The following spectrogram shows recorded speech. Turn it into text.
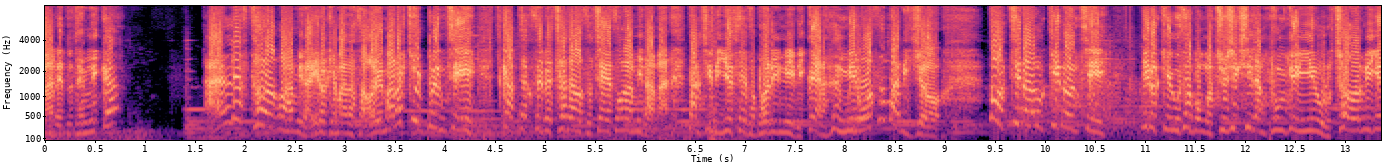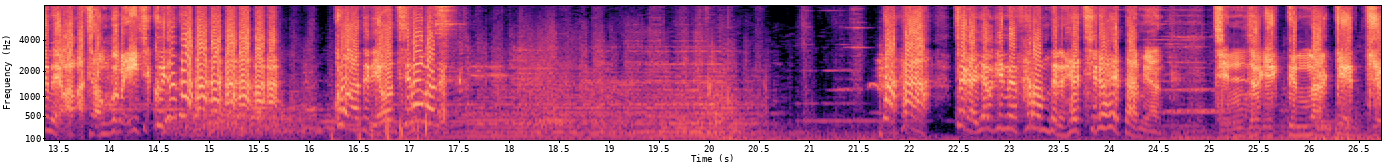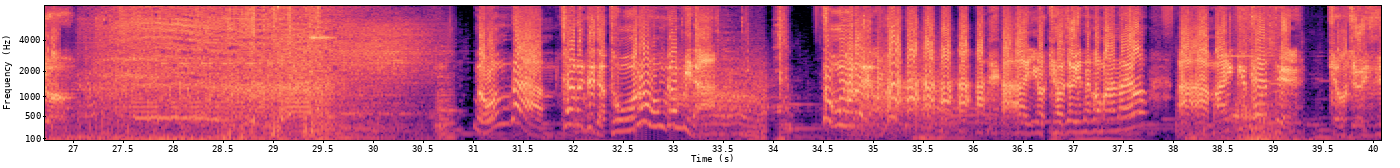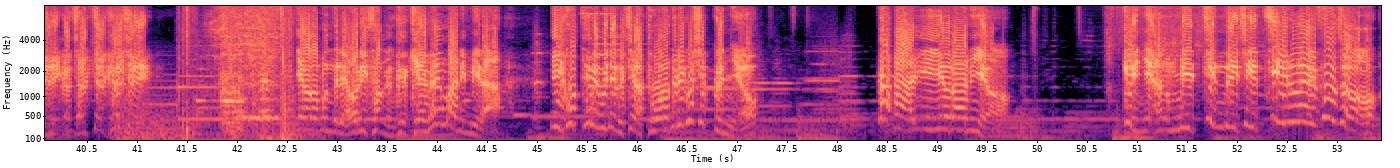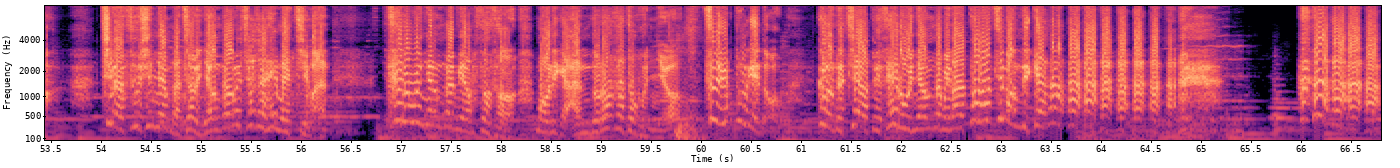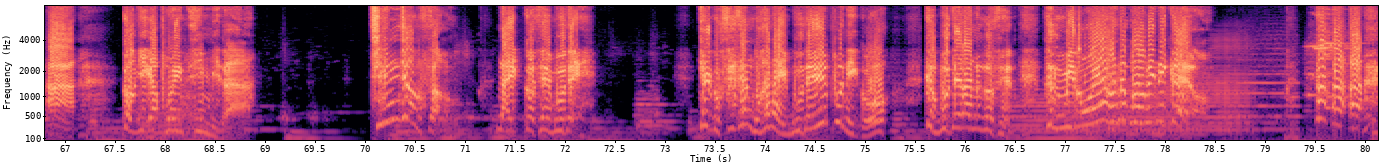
말해도 됩니까? 알레스터라고 합니다. 이렇게 많아서 얼마나 기쁜지 갑작스레 찾아와서 죄송합니다만 당신이 뉴스에서 벌인 일이 꽤나 흥미로워서 말이죠. 어찌나 웃기던지 이렇게 웃어본 건 주식시장 붕괴 이후로 처음이겠네요. 아마 전국에 29년. 코아들이 어찌나 많은... 하하! 제가 여기 있는 사람들을 해치려 했다면 진작에 끝났겠죠. 온 겁니다. 도우러요! 아, 이거 켜져 있는 거 맞나요? 아, 아, 마이크 텐트. 켜져 있으니까 작작하지! 여러분들의 어리석은 그 계획 말입니다. 이 호텔의 운영을 제가 도와드리고 싶군요. 하하, 이유라니요. 그냥 미친 듯이 지루해서죠. 지난 수십 년간 저는 영감을 찾아 헤맸지만 새로운 영감이 없어서 머리가 안 돌아가더군요. 슬프게도. 그런데 제 앞에 새로운 영감 가 포인트입니다. 진정성, 날 것의 무대. 결국 세상도 하나의 무대일 뿐이고 그 무대라는 것은 흥미로워야 하는 법이니까요.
